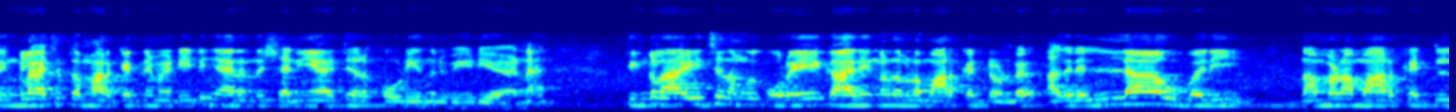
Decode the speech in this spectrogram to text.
തിങ്കളാഴ്ചത്തെ മാർക്കറ്റിന് വേണ്ടിയിട്ട് ഞാൻ ഇന്ന് ശനിയാഴ്ച റെക്കോർഡ് ചെയ്യുന്നൊരു വീഡിയോ ആണ്. തിങ്കളാഴ്ച നമുക്ക് കുറേ കാര്യങ്ങൾ നമ്മുടെ മാർക്കറ്റിലുണ്ട് അതിലെല്ലാം ഉപരി നമ്മുടെ മാർക്കറ്റിൽ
